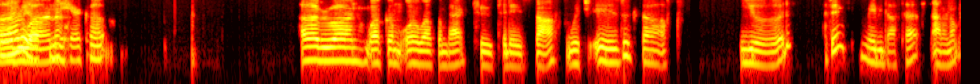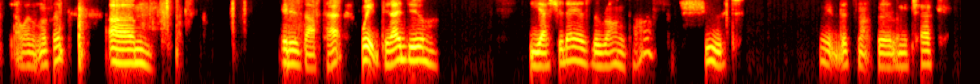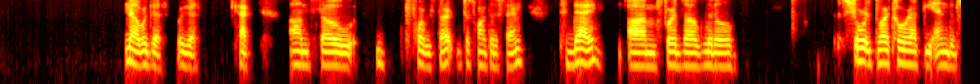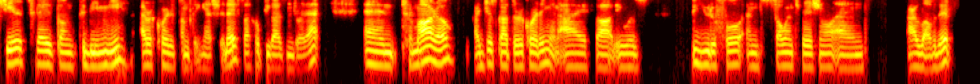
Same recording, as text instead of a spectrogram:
Hello, everyone. The haircut. Hello, everyone. Welcome or welcome back to today's stuff, which is Daf Yud. I think maybe Daf Tet. I don't know. I wasn't listening. Um, it is Daf Tet. Wait, did I do yesterday as the wrong Daf? Shoot. Wait, that's not good. Let me check. No, we're good. We're good. Okay. Um, so before we start, just wanted to say today, um, for the little short Dvar Torah at the end of shiur, today is going to be me. I recorded something yesterday, so I hope you guys enjoy that. And tomorrow, I just got the recording and I thought it was beautiful and so inspirational, and I loved it.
